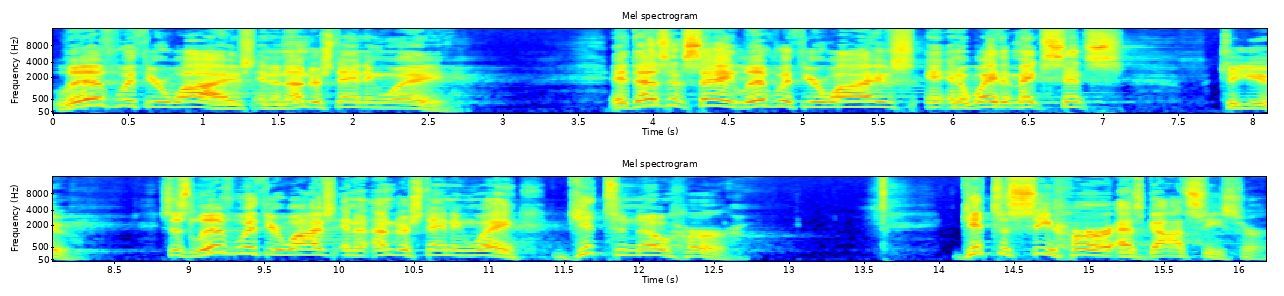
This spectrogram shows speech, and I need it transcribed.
live with your wives in an understanding way. It doesn't say live with your wives in a way that makes sense to you. It says live with your wives in an understanding way. Get to know her. Get to see her as God sees her.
